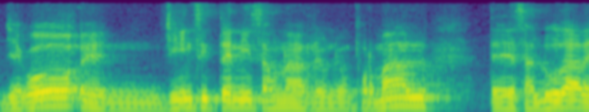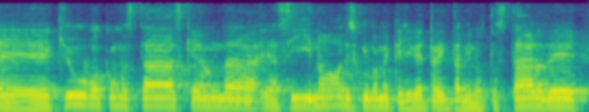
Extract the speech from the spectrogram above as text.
Llegó en jeans y tenis a una reunión formal, te saluda de ¿qué hubo? ¿Cómo estás? ¿Qué onda? Y así, no, discúlpame que llegué 30 minutos tarde.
